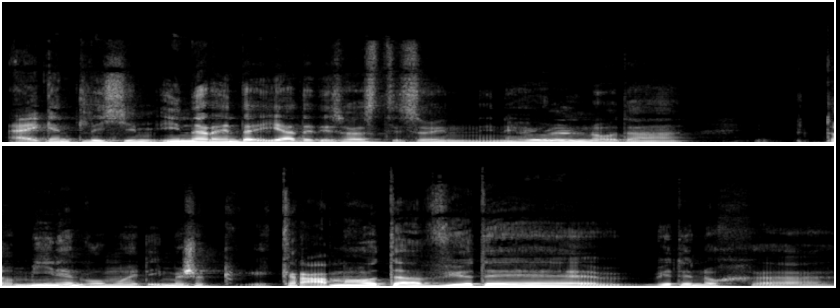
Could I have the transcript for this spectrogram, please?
eigentlich im Inneren der Erde, das heißt so in, in Höhlen oder da Minen, wo man halt immer schon gegraben hat, da würde, würde, noch, äh,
